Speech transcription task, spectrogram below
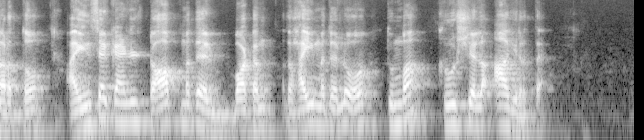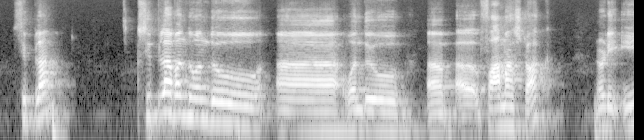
ಬರುತ್ತೋ, ಆ ಇನ್ಸೈಡ್ ಕ್ಯಾಂಡಲ್ ಟಾಪ್ ಮತ್ತೆ ಬಾಟಮ್ ಅದು ಹೈ ಮತ್ತೆ ಲೋ ತುಂಬಾ ಕ್ರೂಷಿಯಲ್ ಆಗಿರುತ್ತೆ. ಸಿಪ್ಲಾ ಸಿಪ್ಲಾ ಬಂದು ಒಂದು ಒಂದು ಫಾರ್ಮಾ ಸ್ಟಾಕ್ ನೋಡಿ, ಈ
